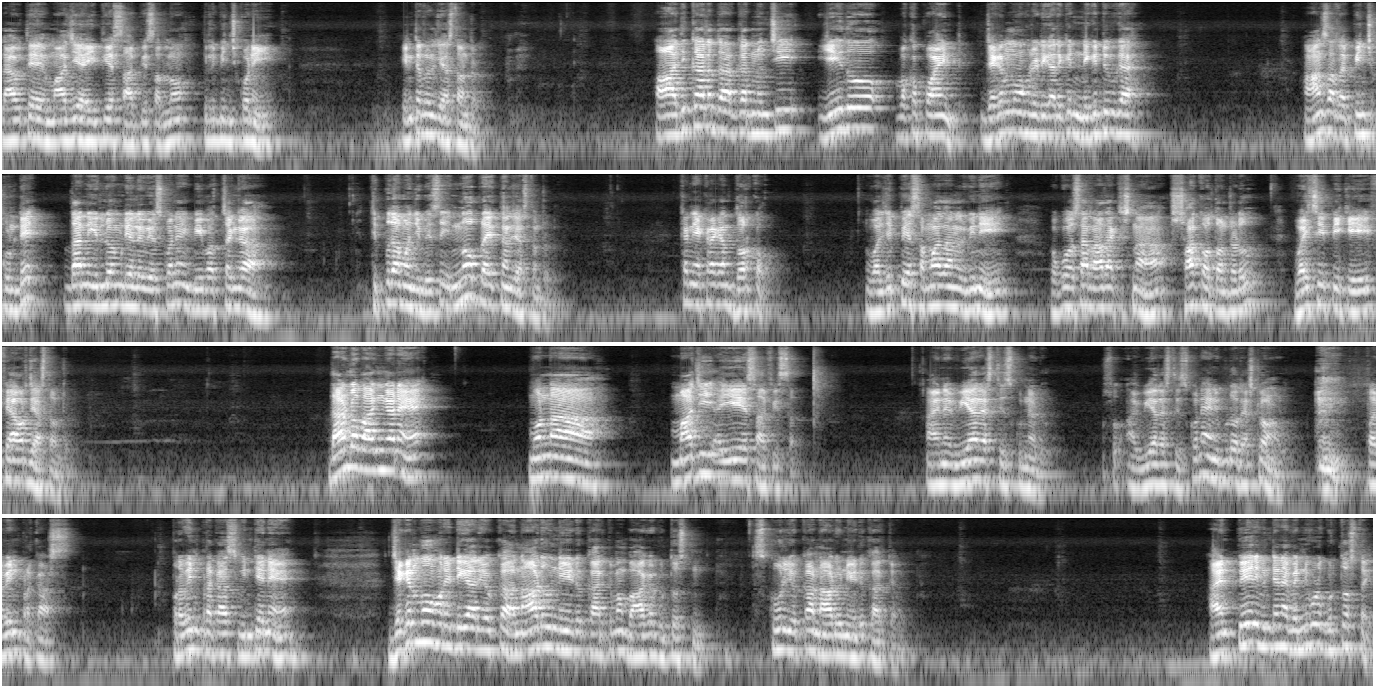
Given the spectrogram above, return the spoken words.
లేకపోతే మాజీ ఐపీఎస్ ఆఫీసర్లను పిలిపించుకొని ఇంటర్వ్యూలు చేస్తూ ఉంటాడు. ఆ అధికారుల దగ్గర నుంచి ఏదో ఒక పాయింట్ జగన్మోహన్ రెడ్డి గారికి నెగిటివ్గా ఆన్సర్ రప్పించుకుంటే దాన్ని ఇల్లు మీడియాలో వేసుకొని బీభత్సంగా తిప్పుదామని చెప్పేసి ఎన్నో ప్రయత్నాలు చేస్తుంటాడు. కానీ ఎక్కడికైనా దొరకవు. వాళ్ళు చెప్పే సమాధానాలు విని ఒక్కోసారి రాధాకృష్ణ షాక్ అవుతుంటాడు వైసీపీకి ఫేవర్ చేస్తూ ఉంటాడు. దాంట్లో భాగంగానే మొన్న మాజీ ఐఏఎస్ ఆఫీసర్ ఆయన విఆర్ఎస్ తీసుకున్నాడు. సో ఆ విఆర్ఎస్ తీసుకొని ఆయన ఇప్పుడు రెస్ట్లో ఉన్నాడు. ప్రవీణ్ ప్రకాష్. ప్రవీణ్ ప్రకాష్ వింటేనే జగన్మోహన్ రెడ్డి గారి యొక్క నాడు నేడు కార్యక్రమం బాగా గుర్తొస్తుంది. స్కూల్ యొక్క నాడు నేడు కార్యక్రమం. ఆయన పేరు వింటేనే అవన్నీ కూడా గుర్తొస్తాయి.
